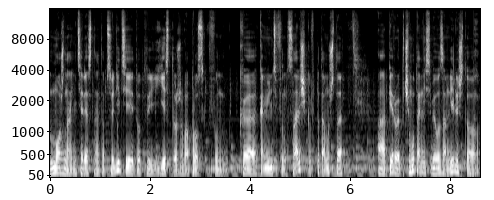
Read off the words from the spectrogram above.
можно интересно это обсудить, и тут есть тоже вопрос к, фун... к комьюнити функциональщиков, потому что а, Первое, почему-то они себе возомнили, что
